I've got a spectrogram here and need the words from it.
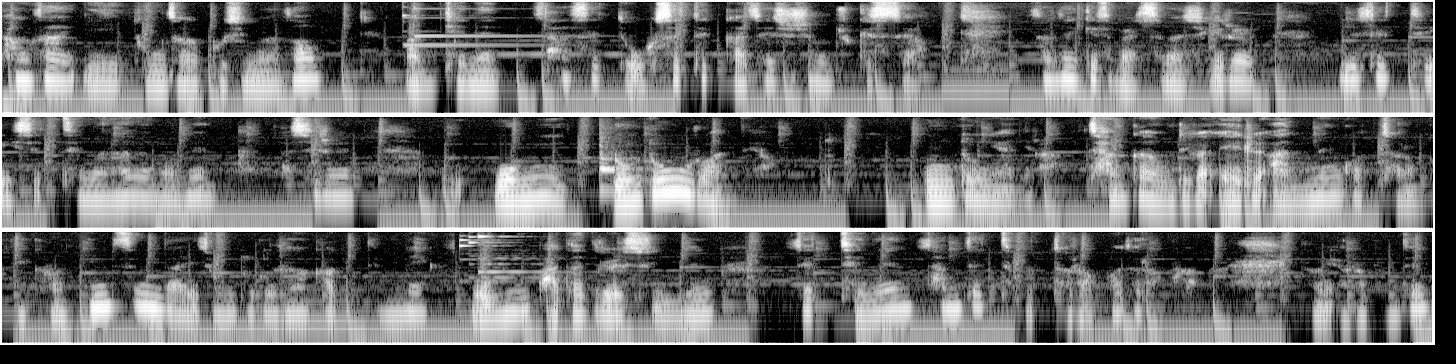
항상 이 동작을 보시면서 많게는 4세트, 5세트까지 해주시면 좋겠어요. 선생님께서 말씀하시기를 1세트, 2세트만 하는 거는 사실은 몸이 노동으로 안대요. 운동이 아니라 잠깐 우리가 애를 안는 것처럼 그냥 힘쓴다 이 정도로 생각하기 때문에 몸이 받아들일 수 있는 세트는 3세트부터라고 하더라고요. 그럼 여러분들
